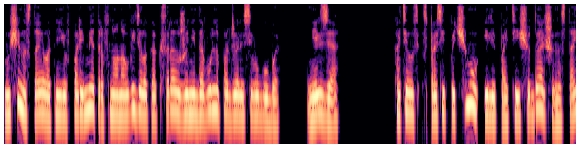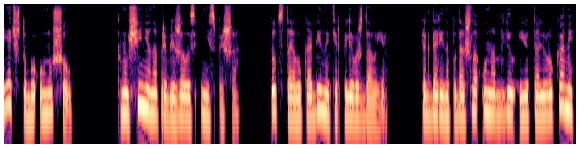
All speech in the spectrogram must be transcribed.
Мужчина стоял от нее в паре метров, но она увидела, как сразу же недовольно поджались его губы. Нельзя. Хотелось спросить, почему, или пойти еще дальше, настоять, чтобы он ушел. К мужчине она приближалась не спеша. Тот стоял у кабины и терпеливо ждал ее. Когда Рина подошла, он обвил ее талию руками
